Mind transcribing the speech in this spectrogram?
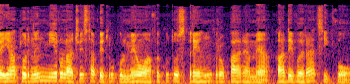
că ea turnând mirul acesta pe trupul meu a făcut-o spre încroparea mea. Adevărat zic vouă,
